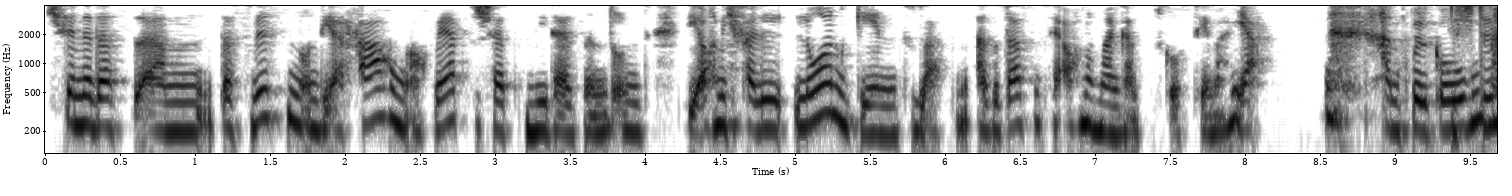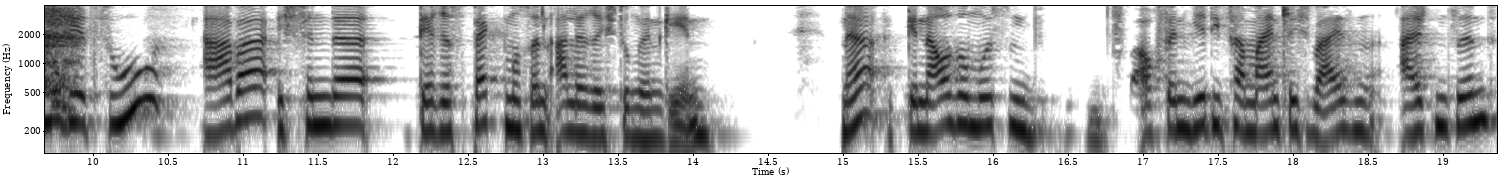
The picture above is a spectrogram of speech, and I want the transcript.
Ich finde, dass ähm, das Wissen und die Erfahrung auch wertzuschätzen, die da sind und die auch nicht verloren gehen zu lassen. Also das ist ja auch nochmal ein ganz großes Thema. Ja, Hand wird gehoben. Ich stimme dir zu, aber ich finde, der Respekt muss in alle Richtungen gehen. Ne? Genauso müssen auch wenn wir die vermeintlich weisen Alten sind,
